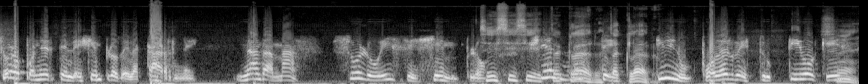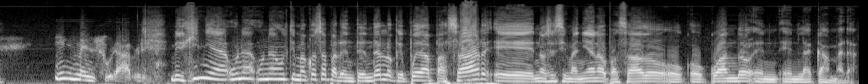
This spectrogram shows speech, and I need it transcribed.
Solo ponerte el ejemplo de la carne, nada más. Solo ese ejemplo. Sí, sí, sí, está claro, está claro. Tienen un poder destructivo que es inmensurable. Virginia, una, una última cosa para entender lo que pueda pasar, eh, no sé si mañana o pasado o, o cuándo en, en, la Cámara.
